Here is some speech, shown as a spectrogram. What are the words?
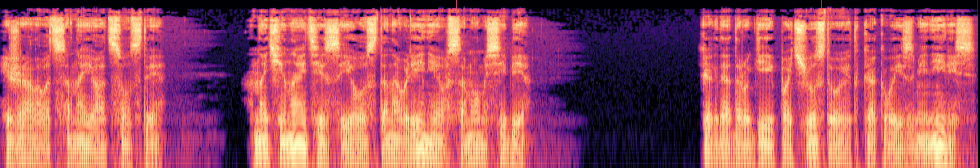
и жаловаться на ее отсутствие, начинайте с ее установления в самом себе. Когда другие почувствуют, как вы изменились,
